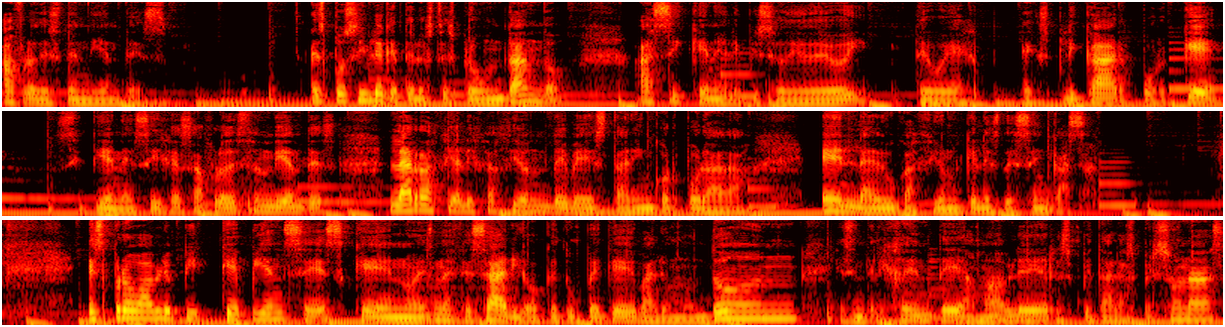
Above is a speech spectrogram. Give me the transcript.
afrodescendientes. Es posible que te lo estés preguntando, así que en el episodio de hoy te voy a explicar por qué si tienes hijos afrodescendientes, la racialización debe estar incorporada en la educación que les des en casa. Es probable que pienses que no es necesario, que tu peque vale un montón, es inteligente, amable, respeta a las personas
